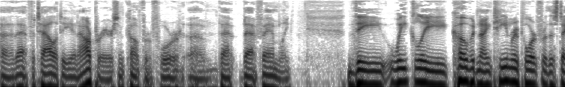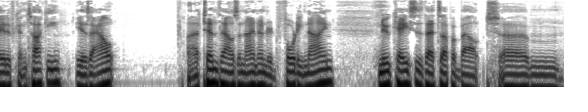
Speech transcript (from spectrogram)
uh, that fatality and our prayers and comfort for um, that that family. The weekly COVID nineteen report for the state of Kentucky is out. Uh, ten thousand nine hundred forty nine new cases. That's up about um,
